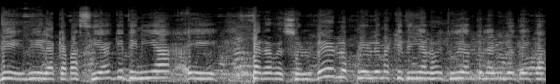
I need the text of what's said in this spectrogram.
de, la capacidad que tenía eh, para resolver los problemas que tenían los estudiantes en la biblioteca,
